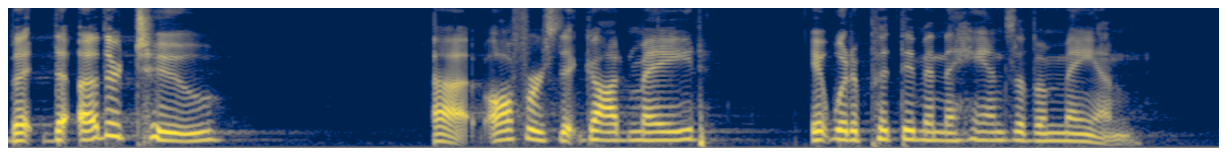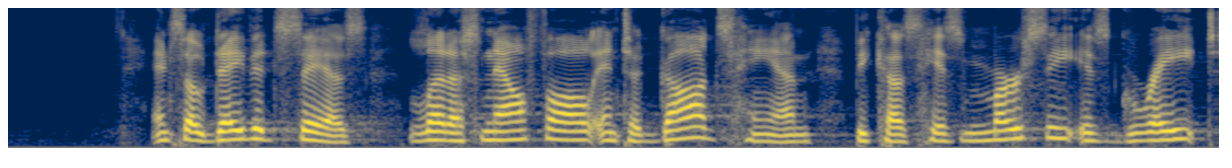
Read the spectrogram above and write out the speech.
But the other two uh, offers that God made, it would have put them in the hands of a man. And so David says, Let us now fall into God's hand because his mercy is great,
